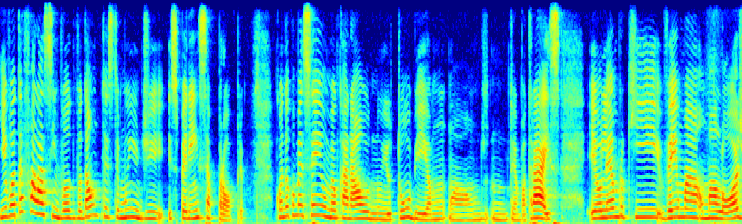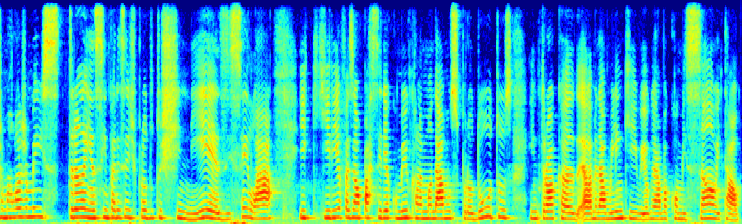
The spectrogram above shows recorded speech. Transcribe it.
E eu vou até falar assim, vou, vou dar um testemunho de experiência própria. Quando eu comecei o meu canal no YouTube há um, há um, um tempo atrás, eu lembro que veio uma, uma loja, uma loja meio estranha, assim, parecia de produtos chineses, sei lá, e queria fazer uma parceria comigo, que ela me mandava uns produtos, em troca, ela me dava um link e eu ganhava comissão e tal.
